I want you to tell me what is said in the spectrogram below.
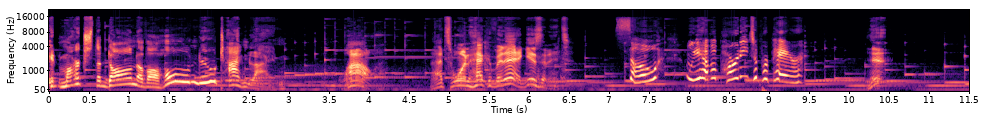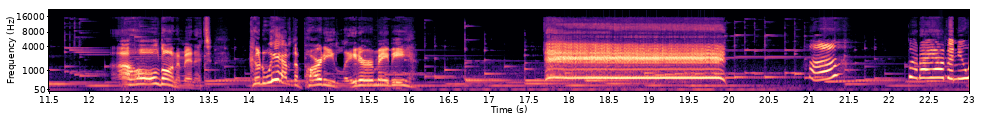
it marks the dawn of a whole new timeline. Wow, that's one heck of an egg, isn't it? So, we have a party to prepare. Uh, hold on a minute. Could we have the party later, maybe? Huh? But I have a new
